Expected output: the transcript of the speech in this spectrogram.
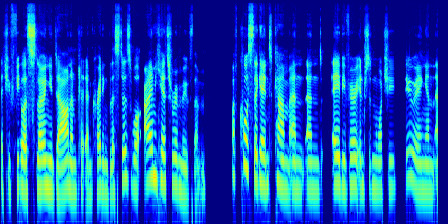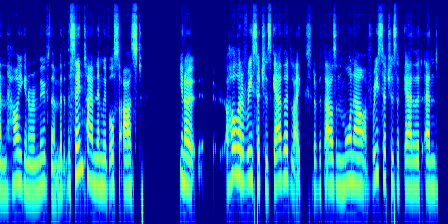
that you feel are slowing you down and, and creating blisters, well, I'm here to remove them. Of course they're going to come and and a be very interested in what you're doing and and how you're going to remove them but at the same time then we've also asked you know a whole lot of researchers gathered like sort of a thousand more now of researchers have gathered and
